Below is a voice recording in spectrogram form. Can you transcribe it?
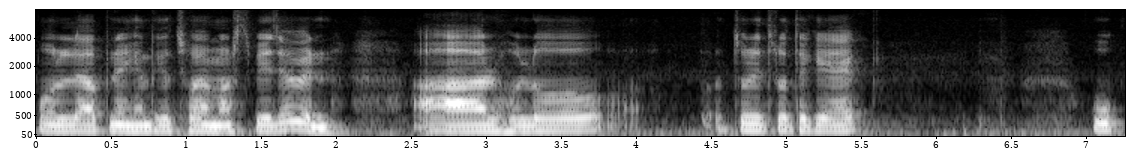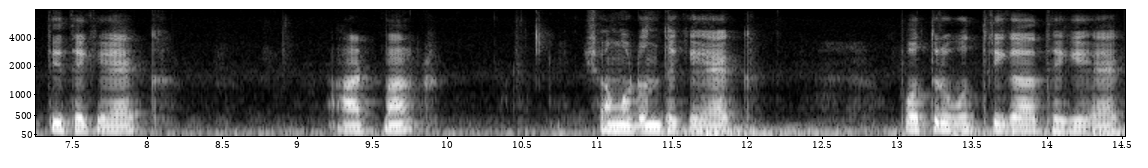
পড়লে আপনি এখান থেকে ছয় মার্কস পেয়ে যাবেন। আর হলো চরিত্র থেকে এক উক্তি থেকে এক আট মার্ক সংগঠন থেকে এক পত্রপত্রিকা থেকে এক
